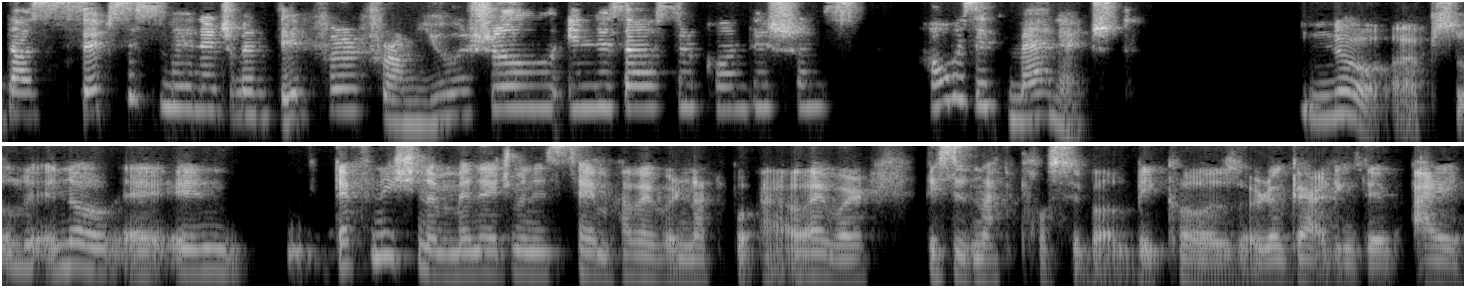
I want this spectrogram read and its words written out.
Does sepsis management differ from usual in disaster conditions? How is it managed? No, absolutely no. Uh, in definition of management is same however not however this is not possible because regarding the i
